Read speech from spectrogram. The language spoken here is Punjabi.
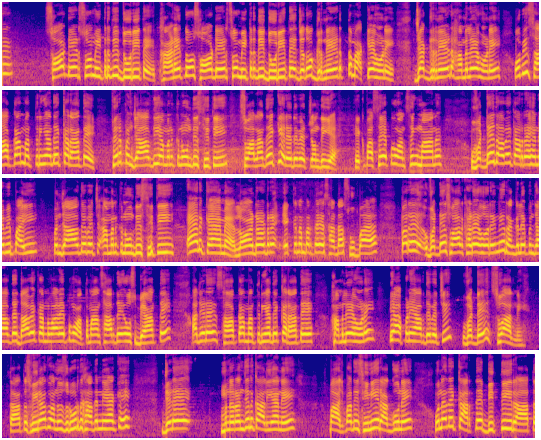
100 150 ਮੀਟਰ ਦੀ ਦੂਰੀ ਤੇ, ਥਾਣੇ ਤੋਂ 100 150 ਮੀਟਰ ਦੀ ਦੂਰੀ ਤੇ ਜਦੋਂ ਗ੍ਰਨੇਡ ਧਮਾਕੇ ਹੋਣੇ ਜਾਂ ਗ੍ਰਨੇਡ ਹਮਲੇ ਹੋਣੇ, ਉਹ ਵੀ ਸਾਬਕਾ ਮੰਤਰੀਆਂ ਦੇ ਘਰਾਂ ਤੇ, ਫਿਰ ਪੰਜਾਬ ਦੀ ਅਮਨ ਕਾਨੂੰਨ ਦੀ ਸਥਿਤੀ ਸਵਾਲਾਂ ਦੇ ਘੇਰੇ ਦੇ ਵਿੱਚ ਹੁੰਦੀ ਹੈ। ਇੱਕ ਪਾਸੇ ਭਗਵੰਤ ਸਿੰਘ ਮਾਨ ਵੱਡੇ ਦਾਅਵੇ ਕਰ ਰਹੇ ਨੇ ਵੀ ਭਾਈ ਪੰਜਾਬ ਦੇ ਵਿੱਚ ਅਮਨ ਕਾਨੂੰਨ ਦੀ ਸਥਿਤੀ ਐਨ ਕਾਇਮ ਹੈ ਲਾਅ ਐਂਡ ਆਰਡਰ ਇੱਕ ਨੰਬਰ ਤੇ ਸਾਡਾ ਸੂਬਾ ਹੈ, ਪਰ ਵੱਡੇ ਸਵਾਲ ਖੜੇ ਹੋ ਰਹੇ ਨੇ ਰੰਗਲੇ ਪੰਜਾਬ ਦੇ ਦਾਅਵੇ ਕਰਨ ਵਾਲੇ ਭਗਵੰਤ ਮਾਨ ਸਾਹਿਬ ਦੇ ਉਸ ਬਿਆਨ ਤੇ। ਆ ਜਿਹੜੇ ਸਾਬਕਾ ਮੰਤਰੀਆਂ ਦੇ ਘਰਾਂ ਤੇ ਹਮਲੇ ਹੋਣੇ, ਇਹ ਆਪਣੇ ਆਪ ਦੇ ਵਿੱਚ ਵੱਡੇ ਸਵਾਲ ਨੇ। ਤਾਂ ਤਸਵੀਰਾਂ ਤੁਹਾਨੂੰ ਜ਼ਰੂਰ ਦਿਖਾ ਦਿੰਨੇ ਆ ਕਿ ਜਿਹੜੇ ਮਨੋਰੰਜਨ ਕਾਲੀਆਂ ਨੇ, ਭਾਜਪਾ ਦੇ ਸੀਨੀਅਰ ਆਗੂ ਨੇ, ਉਹਨਾਂ ਦੇ ਘਰ ਤੇ ਬੀਤੀ ਰਾਤ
